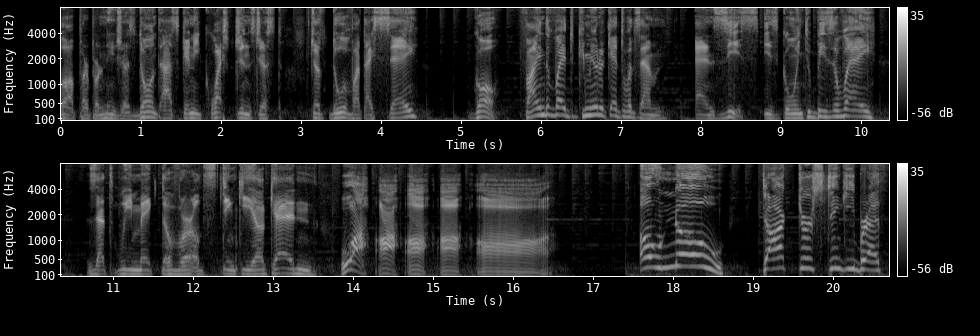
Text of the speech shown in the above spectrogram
oh, purple ninjas! Don't ask any questions. Just, just do what I say. Go find a way to communicate with them, and this is going to be the way that we make the world stinky again. Wah ha ha ha ha! Oh no! Dr. Stinky Breath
